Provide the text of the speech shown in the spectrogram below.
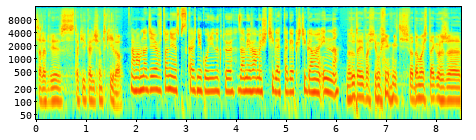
zaledwie sto kilkadziesiąt kilo. No mam nadzieję, że to nie jest wskaźnik unijny, który zamierzamy ścigać tak jak ścigamy inne. No tutaj właśnie musimy mieć świadomość tego, że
